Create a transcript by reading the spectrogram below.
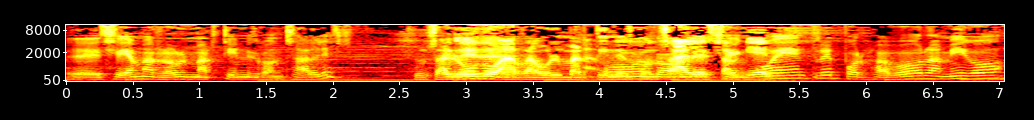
Eh, se llama Raúl Martínez González. Un saludo a Raúl Martínez González también. Se encuentre, por favor, amigo,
